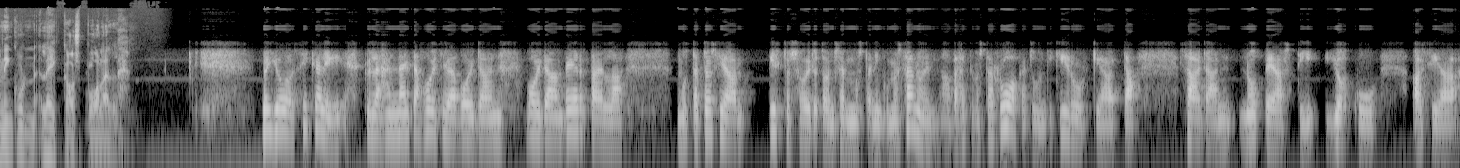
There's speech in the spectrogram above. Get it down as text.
niin kuin leikkauspuolelle. No joo, sikäli kyllähän näitä hoitoja voidaan, voidaan vertailla, mutta tosiaan pistoshoidot on semmoista, niin kuin mä sanoin, että on vähän tämmöistä ruokatuntikirurgiaa, että saadaan nopeasti joku asia,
